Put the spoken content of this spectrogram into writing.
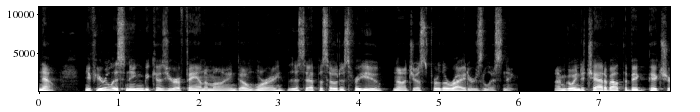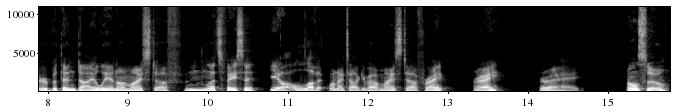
Now, if you're listening because you're a fan of mine, don't worry, this episode is for you, not just for the writers listening. I'm going to chat about the big picture, but then dial in on my stuff, and let's face it, you all love it when I talk about my stuff, right? Right? Right. Also,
